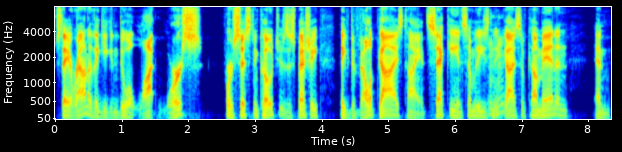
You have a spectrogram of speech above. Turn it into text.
stay around? I think you can do a lot worse for assistant coaches, especially they've developed guys, Ty Nsekhe, and some of these Mhm. guys have come in and and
